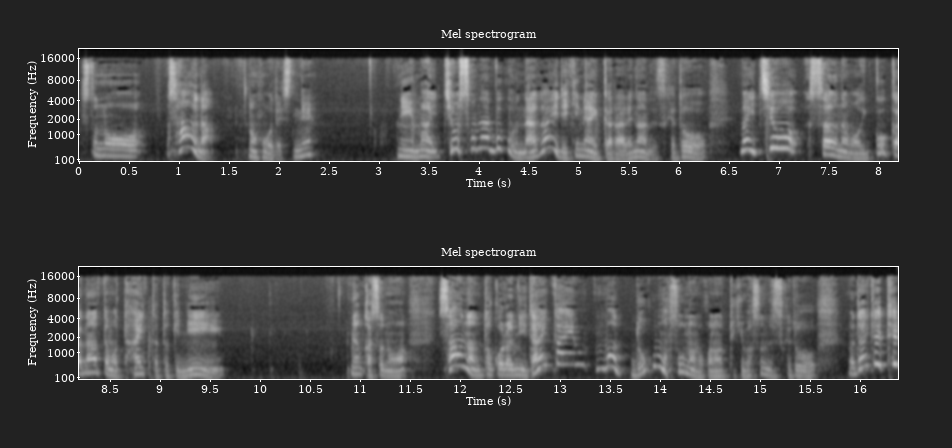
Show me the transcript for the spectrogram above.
その、サウナの方ですね。に、まあ一応そんな僕も長いできないからあれなんですけど、まあ一応サウナも行こうかなと思って入った時に、なんかその、サウナのところに大体、まあ、どこもそうなのかなって気がするんですけど、まあ、大体テ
